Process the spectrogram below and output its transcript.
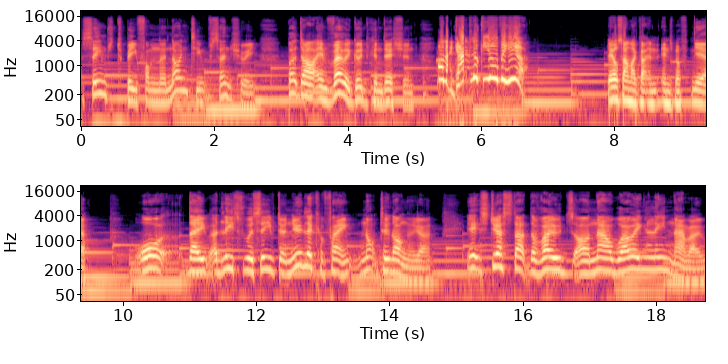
seems to be from the 19th century, but are in very good condition. Oh my god, looky over here! They all sound like that in Innsmouth. Yeah. Or they at least received a new lick of paint not too long ago. It's just that the roads are now worryingly narrow.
